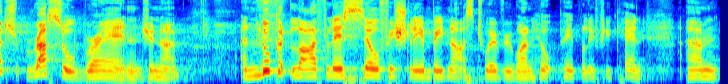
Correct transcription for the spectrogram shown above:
it's Russell Brand, you know. And look at life less selfishly and be nice to everyone. Help people if you can. Um,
